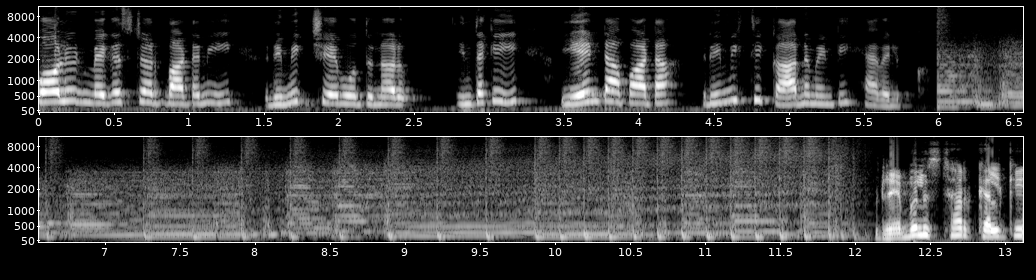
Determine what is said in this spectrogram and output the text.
బాలీవుడ్ మెగాస్టార్ పాటని రిమిక్ చేయబోతున్నారు. ఇంతకీ ఏంటా పాట? రిమిక్స్కి కారణం ఏంటి have a look rebel star కల్కి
